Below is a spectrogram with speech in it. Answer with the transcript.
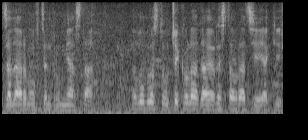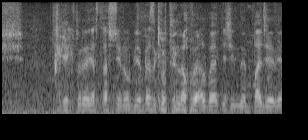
za darmo w centrum miasta. No po prostu czekolada, restauracje jakieś, takie, które ja strasznie lubię, bezglutenowe albo jakieś inne badziewie.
